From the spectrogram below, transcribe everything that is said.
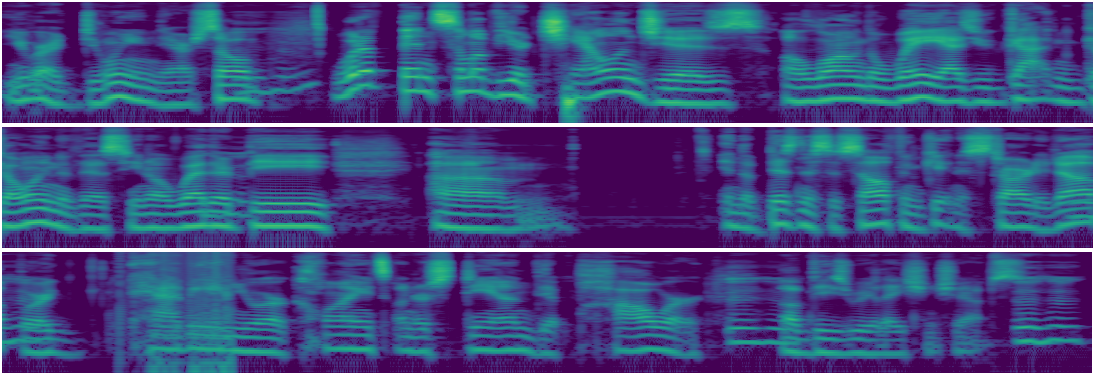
you are doing there. So, mm-hmm. what have been some of your challenges along the way as you've gotten going to this? You know, whether mm-hmm. it be um, in the business itself and getting it started up mm-hmm. or having your clients understand the power mm-hmm. of these relationships? Mm-hmm.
